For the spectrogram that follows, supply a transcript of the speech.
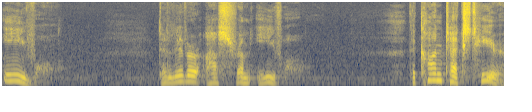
evil. Deliver us from evil. The context here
